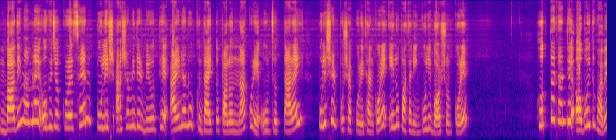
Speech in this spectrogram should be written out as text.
বাদী মামলায় অভিযোগ করেছেন, পুলিশ আসামিদের বিরুদ্ধে আইনানুগ দায়িত্ব পালন না করে উল্টো তারাই পুলিশের পোশাক পরিধান করে এলোপাতারি গুলি বর্ষণ করে হত্যাকাণ্ডে অবৈধভাবে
